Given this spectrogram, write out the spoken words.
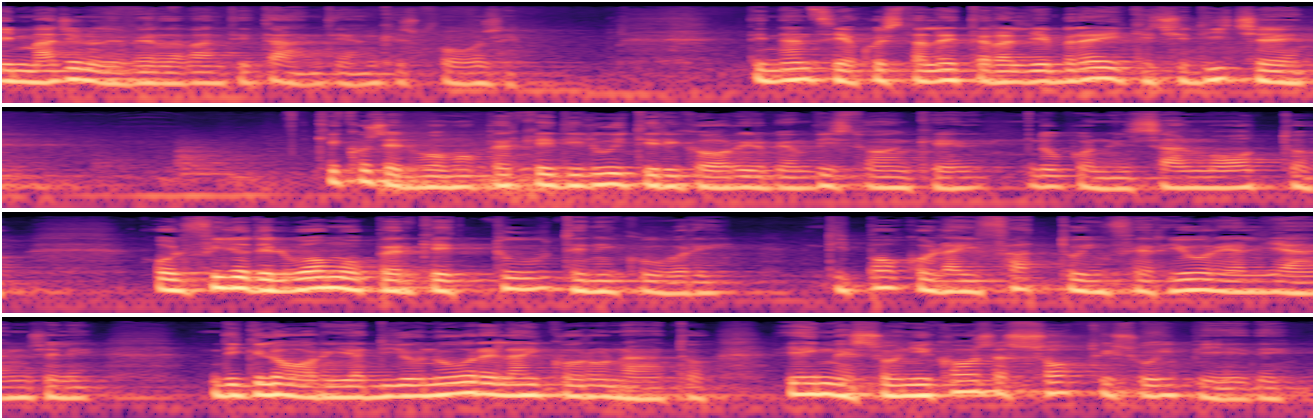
immagino di avere davanti tanti anche sposi. Dinanzi a questa lettera agli ebrei che ci dice che cos'è l'uomo, perché di lui ti ricordi, l'abbiamo visto anche dopo nel Salmo 8, o il figlio dell'uomo perché tu te ne curi, di poco l'hai fatto inferiore agli angeli di gloria, di onore l'hai coronato e hai messo ogni cosa sotto i suoi piedi.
